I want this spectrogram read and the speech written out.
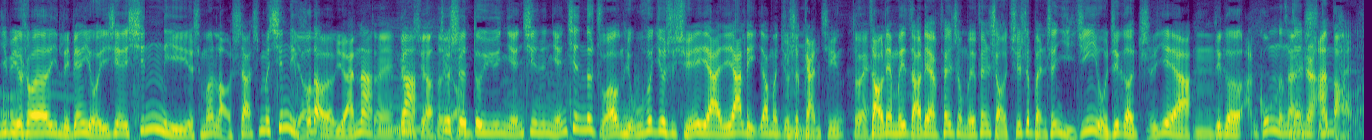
你比如说里边有一些心理什么老师啊，什么心理辅导员呐、对每嘎个学校都有就是对于年轻人，年轻人的主要问题无非就是学业压压力，要么就是嗯感情，对早恋没早恋，分手没分手，其实本身已经有这个职业啊，嗯这个功能在那儿安排了。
